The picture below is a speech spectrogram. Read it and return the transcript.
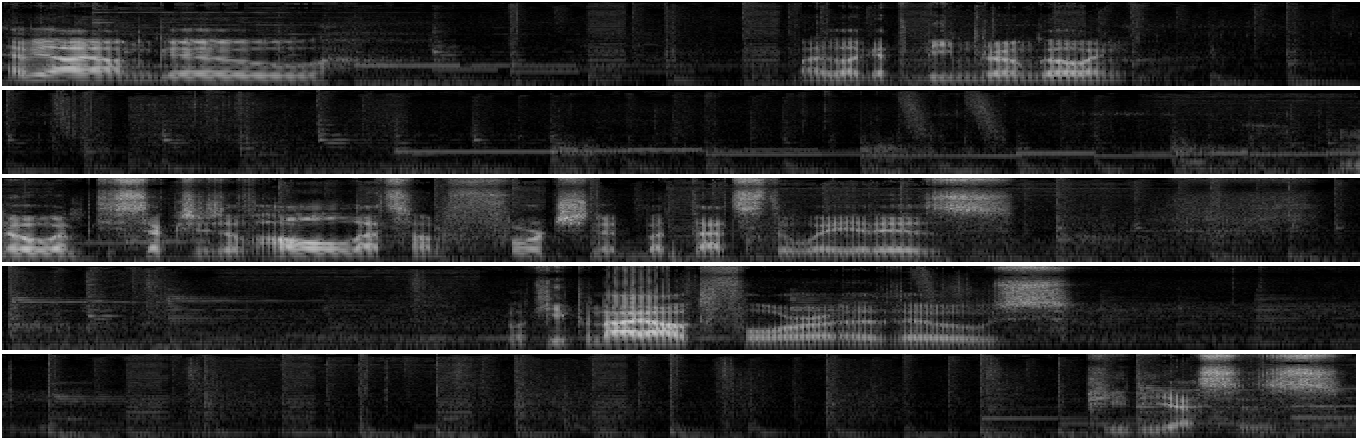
Heavy ion go. Might as well get the beam drone going. No empty sections of hull, that's unfortunate, but that's the way it is. We'll keep an eye out for uh, those. PDSs.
